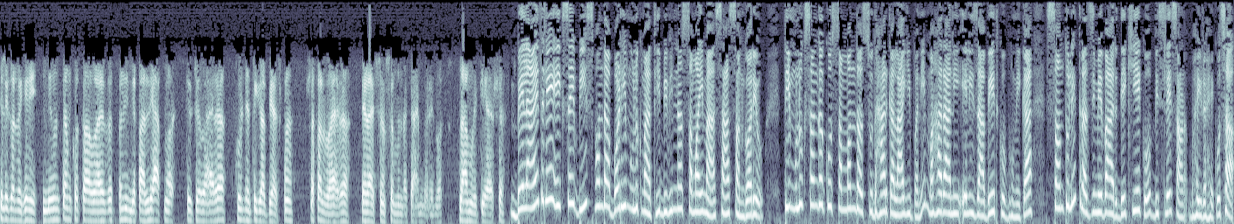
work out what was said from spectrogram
त्यसले गर्दाखेरि न्यूनतमको तह पनि नेपालले आफ्नो अस्तित्व जोगाएर कूटनीतिक अभ्यासमा सफल भएर बेलायतसँग सम्बन्ध कायम गरेको लामो इतिहास। बेलायतले एक सय बीस भन्दा बढ़ी मुलुकमाथि विभिन्न समयमा शासन गर्यो। ती मुलुकसँगको सम्बन्ध सुधारका लागि पनि महारानी एलिजाबेथको भूमिका सन्तुलित र जिम्मेवार देखिएको विश्लेषण भइरहेको छ।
